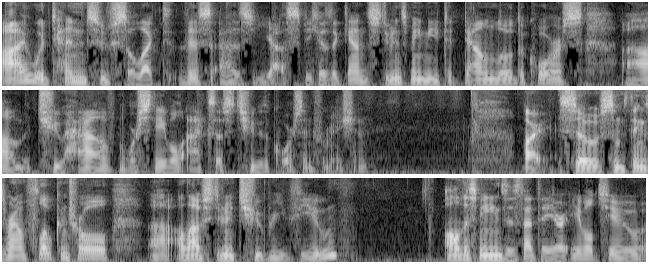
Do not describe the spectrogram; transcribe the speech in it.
I would tend to select this as yes because again students may need to download the course um, to have more stable access to the course information. All right, so some things around flow control, uh, allow student to review. All this means is that they are able to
